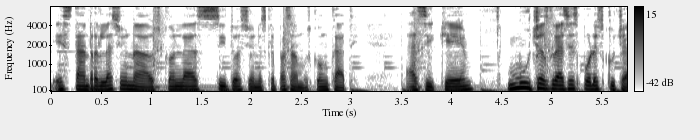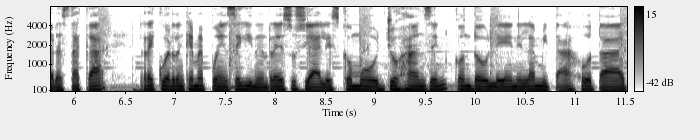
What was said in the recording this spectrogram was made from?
están relacionados con las situaciones que pasamos con Kate. Así que muchas gracias por escuchar hasta acá. Recuerden que me pueden seguir en redes sociales como Johansen con doble N en la mitad, J-H-O-N-N-A-S-N.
